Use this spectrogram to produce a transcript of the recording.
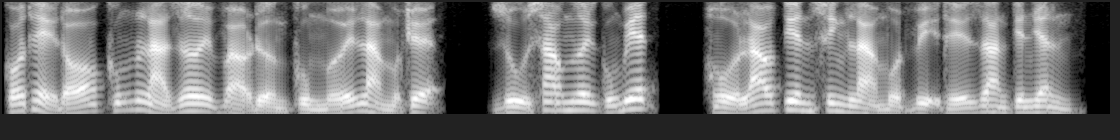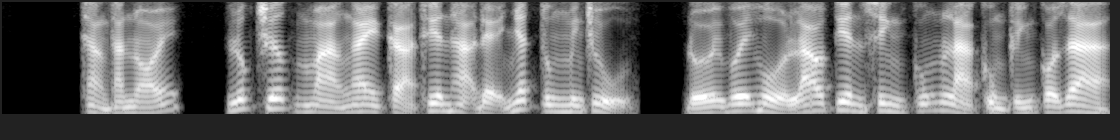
có thể đó cũng là rơi vào đường cùng mới làm một chuyện, dù sao ngươi cũng biết, hồ lao tiên sinh là một vị thế gian tiên nhân. Thẳng thắn nói lúc trước mà ngay cả thiên hạ đệ nhất tung minh chủ, đối với hồ lao tiên sinh cũng là cùng kính có ra,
